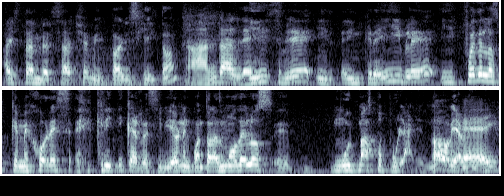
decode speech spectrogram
Ahí está en Versace, mi Paris Hilton. Ándale. Y se ve in- increíble y fue de las que mejores eh, críticas recibieron en cuanto a las modelos eh, muy más populares, ¿no? Obviamente.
